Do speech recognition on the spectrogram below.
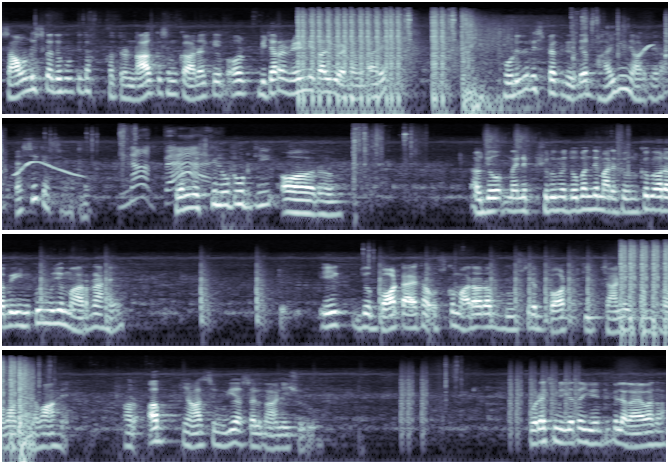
साउंड इसका देखो कितना खतरनाक किस्म का आ रहा है कि और बेचारा नेट निकाल के बैठा हुआ है। अरे थोड़ी देर रिस्पेक्ट दे दे। भाई नहीं यार मेरा ऐसे कैसे मतलब फिर हमने उसकी लूट उट की और अब जो मैंने शुरू में दो बंदे मारे थे उनको भी और अभी इनको भी मुझे मारना है। तो एक जो बॉट आया था उसको मारा और अब दूसरे बॉट की जाने का हम रवा रवा है। और अब यहाँ से हुई असल कहानी शुरू। फोर एक्स मिल गया था यूएमपी पे लगाया हुआ था।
